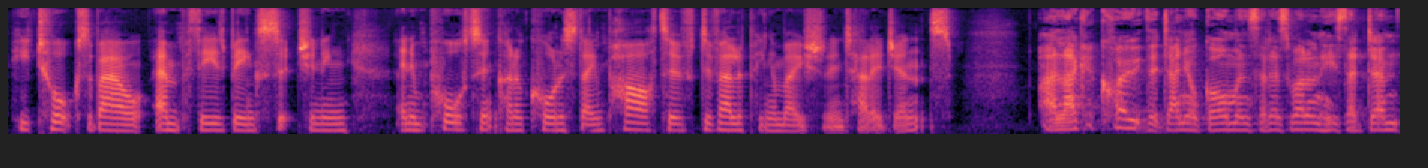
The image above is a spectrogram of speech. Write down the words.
he talks about empathy as being such an an important kind of cornerstone part of developing emotional intelligence. I like a quote that Daniel Goleman said as well, and he said, um,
